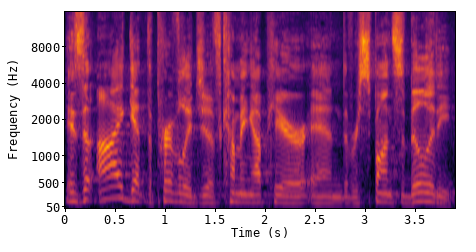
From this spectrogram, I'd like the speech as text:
is that I get the privilege of coming up here and the responsibility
